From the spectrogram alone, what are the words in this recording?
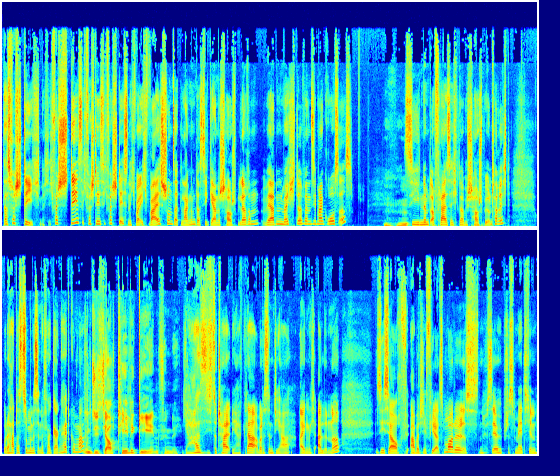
Das verstehe ich nicht. Ich verstehe es, ich verstehe es, ich verstehe es nicht, weil ich weiß schon seit langem, dass sie gerne Schauspielerin werden möchte, wenn sie mal groß ist. Mhm. Sie nimmt auch fleißig, glaube ich, Schauspielunterricht. Oder hat das zumindest in der Vergangenheit gemacht. Und sie ist ja auch telegen, finde ich. Ja, sie ist total, ja klar, aber das sind die ja eigentlich alle, ne? Sie ist ja auch, arbeitet ja viel als Model, ist ein sehr hübsches Mädchen.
